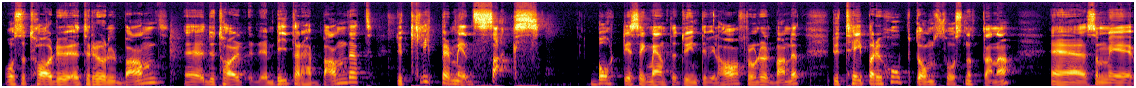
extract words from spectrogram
och så tar du ett rullband, eh, du tar en bit av det här bandet, du klipper med sax bort det segmentet du inte vill ha från rullbandet. Du tejpar ihop de två snuttarna eh, som är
